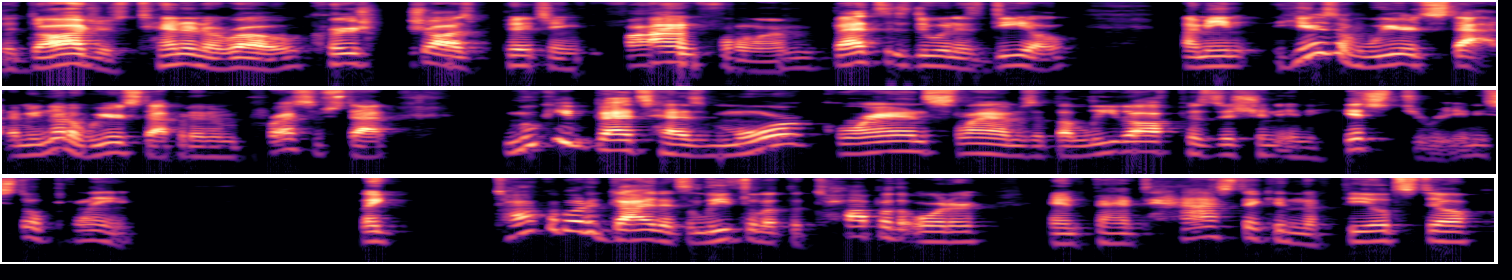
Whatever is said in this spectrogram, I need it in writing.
the Dodgers 10 in a row. Kershaw is pitching fine form. Betts is doing his deal. I mean, here's a weird stat. I mean, not a weird stat, but an impressive stat. Mookie Betts has more grand slams at the leadoff position in history, and he's still playing. Like, talk about a guy that's lethal at the top of the order and fantastic in the field still.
